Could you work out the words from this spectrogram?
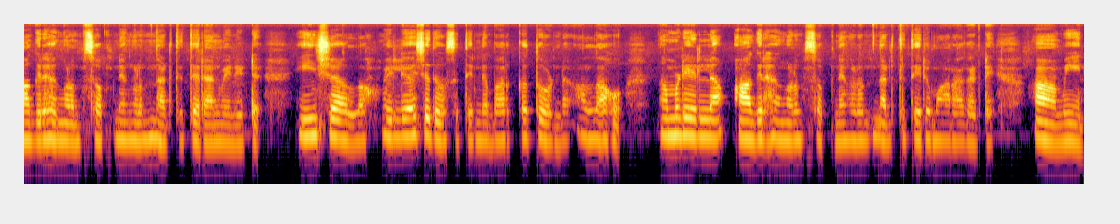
ആഗ്രഹങ്ങളും സ്വപ്നങ്ങളും നടത്തി തരാൻ വേണ്ടിയിട്ട് ഈശാ അള്ളാഹ് വെള്ളിയാഴ്ച ദിവസത്തിന്റെ ബർക്കത്തുകൊണ്ട് അള്ളാഹു നമ്മുടെ എല്ലാ ആഗ്രഹങ്ങളും സ്വപ്നങ്ങളും നടത്തി തരുമാറാകട്ടെ ആമീൻ.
